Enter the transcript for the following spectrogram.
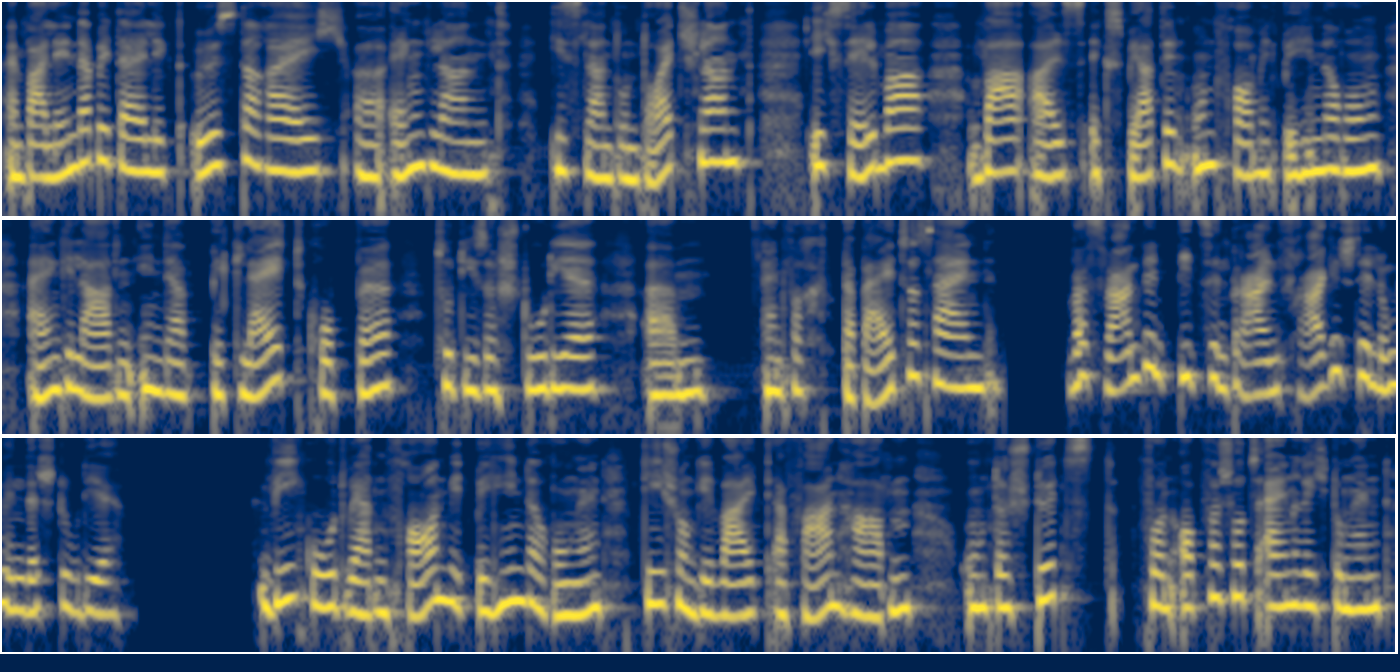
ein paar Länder beteiligt, Österreich, äh, England, Island und Deutschland. Ich selber war als Expertin und Frau mit Behinderung eingeladen, in der Begleitgruppe zu dieser Studie ähm, einfach dabei zu sein. Was waren denn die zentralen Fragestellungen der Studie? Wie gut werden Frauen mit Behinderungen, die schon Gewalt erfahren haben, unterstützt von Opferschutzeinrichtungen,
